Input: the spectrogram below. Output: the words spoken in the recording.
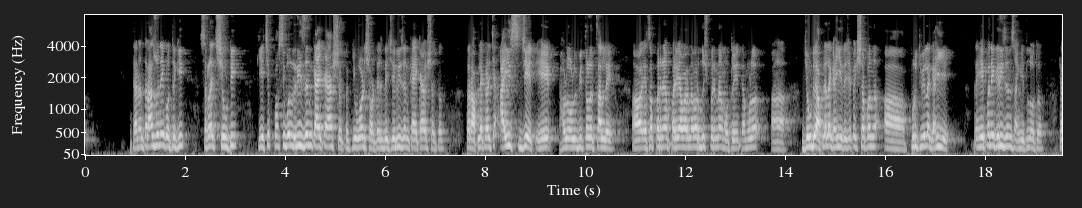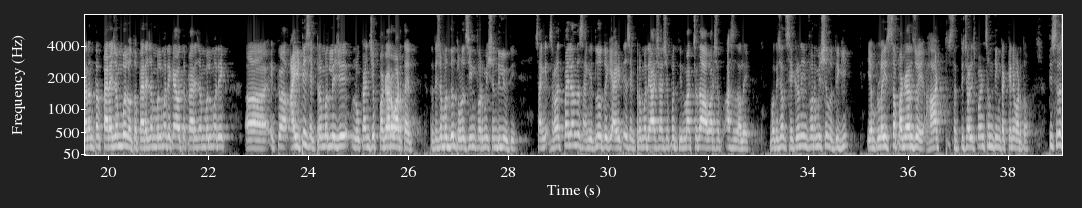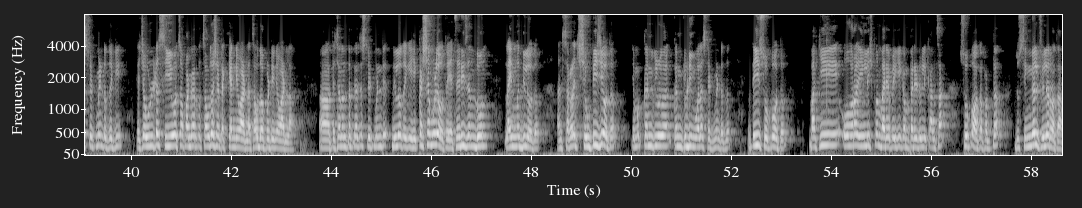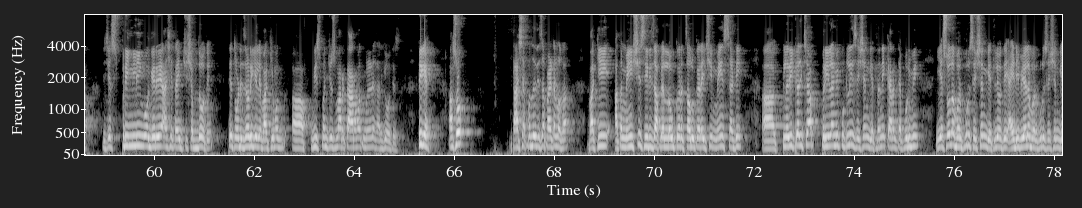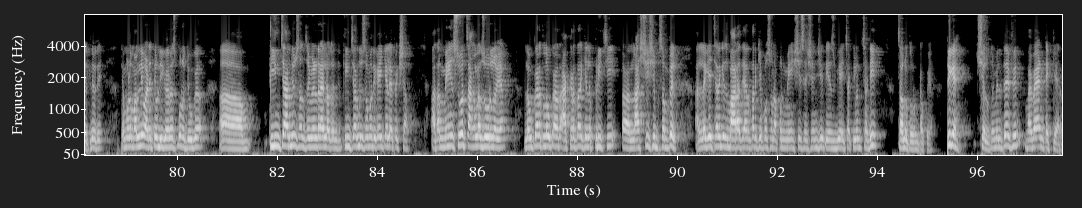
त्यानंतर अजून एक होतं की सगळ्यात शेवटी की याचे पॉसिबल रिझन काय काय असू शकतात की वर्ड शॉर्टेज डेचे रिझन काय काय असू शकतात. तर आपल्याकडचे आईस जे आहेत हे हळूहळू वितळत चाललंय. याचा परिणाम पर्यावरणावर दुष्परिणाम होतोय. त्यामुळं जेवढी आपल्याला घाई आहे त्याच्यापेक्षा पण पृथ्वीला घाई आहे. तर हे पण एक रिझन सांगितलं होतं. त्यानंतर पॅराजंबल होतं. पॅराजंबलमध्ये काय होतं? पॅराजंबलमध्ये एक एक आय टी सेक्टरमधले जे लोकांचे पगार वाढत आहेत तर त्याच्याबद्दल थोडंसं इन्फॉर्मेशन दिली होती. सांगे सगळ्यात पहिल्यांदा सांगितलं होतं की आय टी सेक्टरमध्ये अशा अशा पद्धतीने मागच्या दहा वर्षात असं झालंय. मग त्याच्यात सेकंड इन्फॉर्मेशन होती की एम्प्लॉईजचा पगार जो आहे हा सत्तेचाळीस पॉईंट समथिंग टक्क्याने वाढतो. तिसरं स्टेटमेंट होतं की त्याच्या उलट सीईओचा पगार तर चौदाशे टक्क्यांनी वाढला चौदा पटीने वाढला. त्याच्यानंतर त्याचं स्टेटमेंट दिलं होतं की हे कशामुळे होतं याचं रिझन दोन लाईनमध्ये दिलं होतं. आणि सगळ्यात शेवटी जे होतं ते मग कन्क्लु कन्क्लुडिंगवाला स्टेटमेंट होतं. तेही सोपं होतं. बाकी ओव्हरऑल इंग्लिश पण बऱ्यापैकी कम्पॅरेटिव्हली कालचा सोपा होता फक्त. जो सिंगल फिलर होता त्याचे स्प्रिंगलिंग वगैरे असे टाईपचे शब्द होते ते थोडे जड गेले. बाकी मग वीस पंचवीस मार्क तर आरामात मिळण्यासारखे होतेच. ठीक आहे? असो तर अशा पद्धतीचा पॅटर्न होता. बाकी आता मेन्सची सिरीज आपल्याला लवकरच चालू करायची मेन्ससाठी क्लरिकलच्या प्रीला मी कुठलंही सेशन घेतलं नाही. कारण त्यापूर्वी येसोला भरपूर सेशन घेतले होते. आय डी बी आयला भरपूर सेशन घेतले होते. त्यामुळे मला नाही वाटत तेवढी गरज पण होती. उगं तीन चार दिवसांचा वेळ राहिला होता ते तीन चार दिवसामध्ये काही केल्यापेक्षा आता मेन्सवर चांगला जोर लावूया. लवकरात लवकर अकरा तारखेला प्रीची लास्टची शिफ्ट संपेल आणि लगेच लगेच बारा तेरा तारखेपासून आपण मेन्सची सेशन जी एस बी आयच्या क्लर्कसाठी चालू करून टाकूया. ठीक आहे? चलो तो मिलते फिर. Bye bye and take care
